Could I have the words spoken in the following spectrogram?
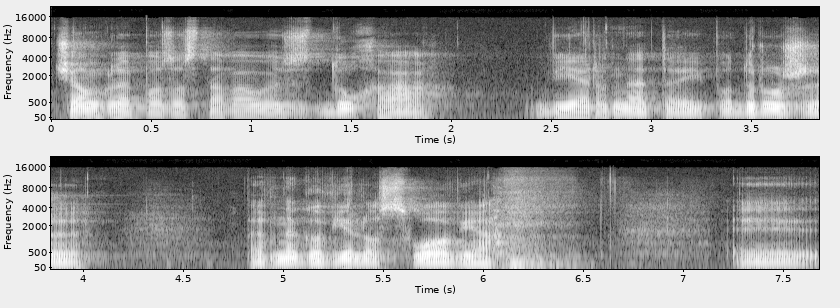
ciągle pozostawały z ducha wierne tej podróży pewnego wielosłowia. Y,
